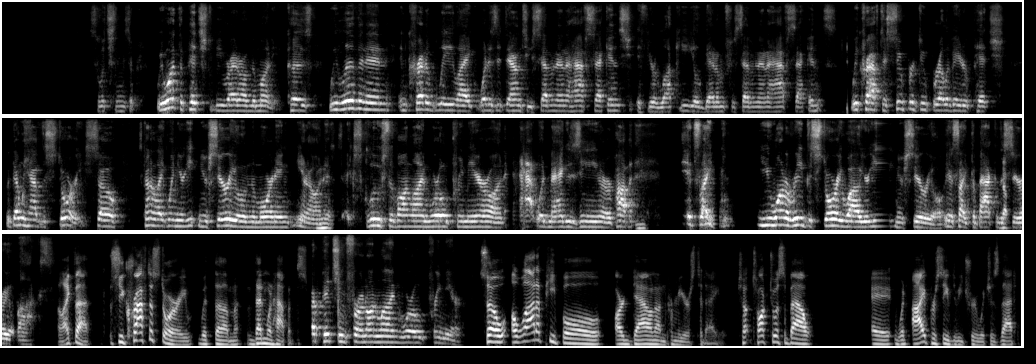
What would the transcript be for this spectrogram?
switch things. We want the pitch to be right on the money because we live in an incredibly, like, what is it down to? Seven and a half seconds. If you're lucky, you'll get them for seven and a half seconds. We craft a super duper elevator pitch, but then we have the story. So, it's kind of like when you're eating your cereal in the morning, you know, and mm-hmm. it's exclusive online world premiere on Atwood magazine or Pop. Mm-hmm. It's like you want to read the story while you're eating your cereal. It's like the back of the yep. cereal box. I like that. So you craft a story with them. Then what happens? Start pitching for an online world premiere. So a lot of people are down on premieres today. Talk to us about a, what I perceive to be true, which is that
